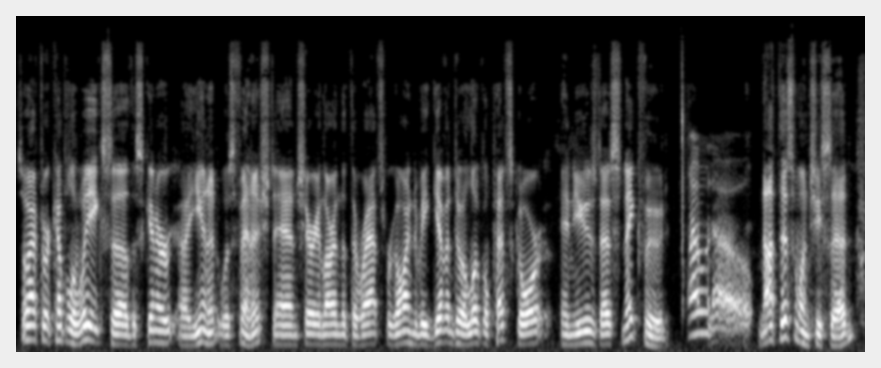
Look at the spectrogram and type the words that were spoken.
So after a couple of weeks, uh, the Skinner uh, unit was finished, and Sherry learned that the rats were going to be given to a local pet store and used as snake food. Oh no. Not this one, she said.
